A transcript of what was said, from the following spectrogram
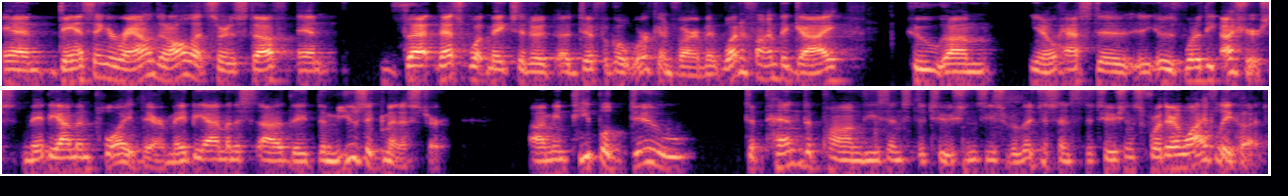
and dancing around and all that sort of stuff. And that that's what makes it a, a difficult work environment. What if I'm the guy who um, you know has to is one of the ushers? Maybe I'm employed there. Maybe I'm an, uh, the the music minister. I mean, people do depend upon these institutions, these religious institutions, for their livelihood,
